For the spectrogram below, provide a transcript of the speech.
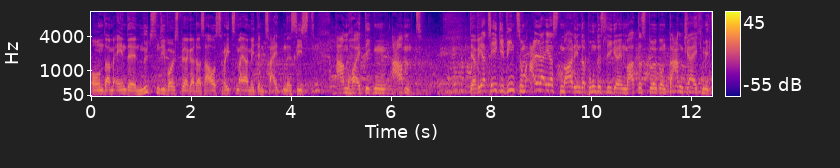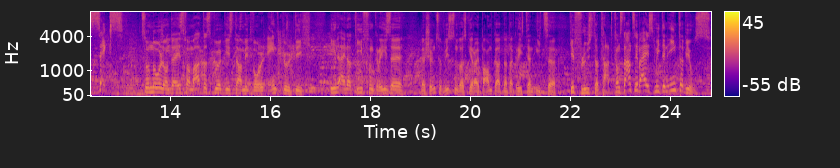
Und am Ende nützen die Wolfsberger das aus. Ritzmeier mit dem zweiten Assist am heutigen Abend. Der WRC gewinnt zum allerersten Mal in der Bundesliga in Mattersburg und dann gleich mit 6 zu 0 und der SV Mattersburg ist damit wohl endgültig in einer tiefen Krise. Wäre schön zu wissen, was Gerald Baumgartner, der Christian Itzer, geflüstert hat. Konstanze Weiß mit den Interviews.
